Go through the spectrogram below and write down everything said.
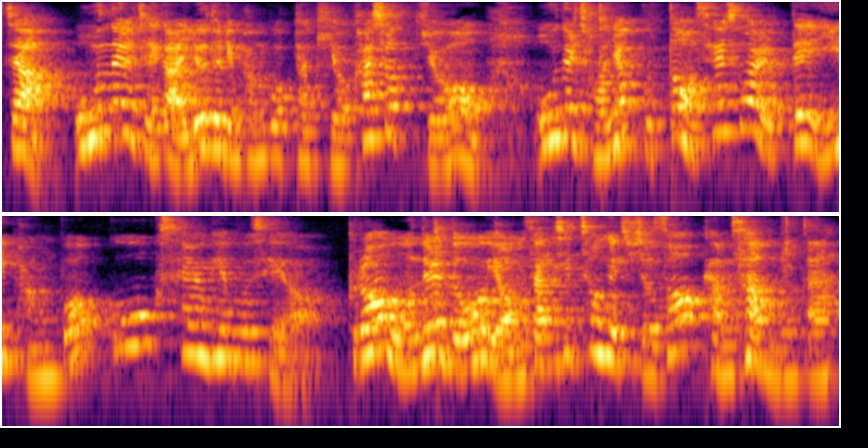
자, 오늘 제가 알려드린 방법 다 기억하셨죠? 오늘 저녁부터 세수할 때 이 방법 꼭 사용해보세요. 그럼 오늘도 영상 시청해주셔서 감사합니다.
